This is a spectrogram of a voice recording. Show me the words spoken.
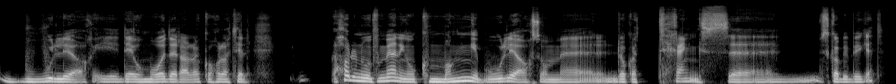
boliger i det området der dere holder til. Har du noen formening om hvor mange boliger som eh, dere trengs eh, skal bli bygget?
